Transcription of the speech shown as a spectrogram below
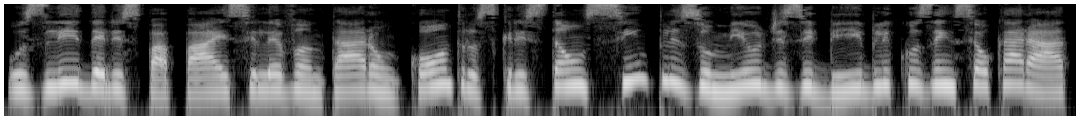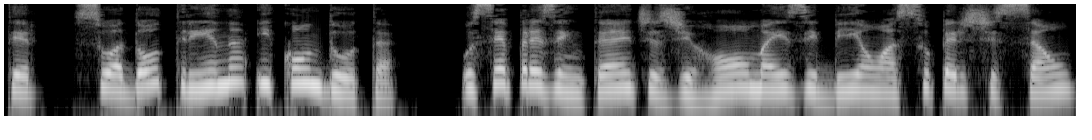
os líderes papais se levantaram contra os cristãos simples, humildes e bíblicos em seu caráter, sua doutrina e conduta. Os representantes de Roma exibiam a superstição,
